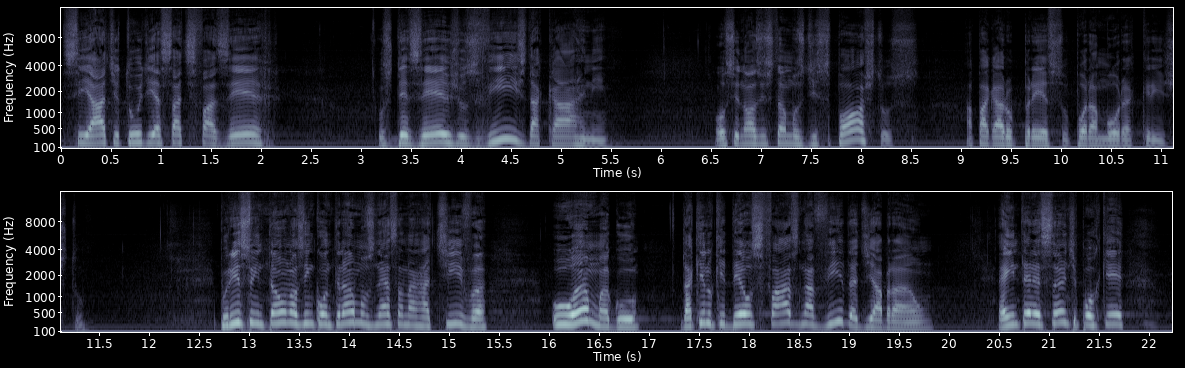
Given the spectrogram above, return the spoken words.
Se a atitude é satisfazer os desejos vis da carne, ou se nós estamos dispostos a pagar o preço por amor a Cristo. Por isso, então, nós encontramos nessa narrativa o âmago daquilo que Deus faz na vida de Abraão. É interessante porque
